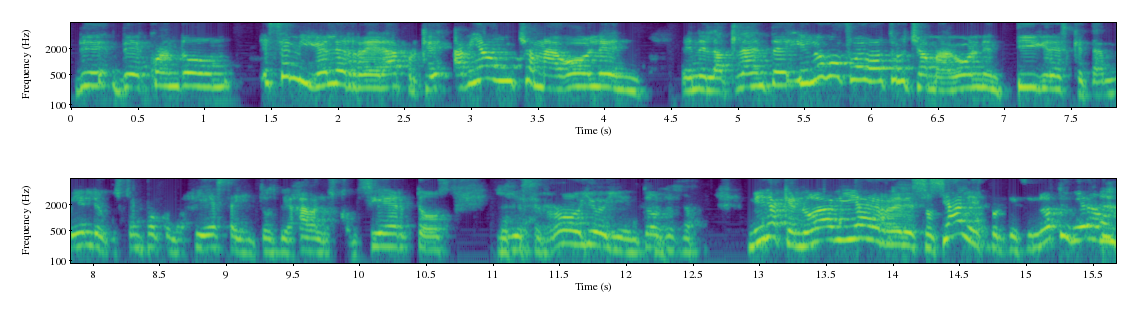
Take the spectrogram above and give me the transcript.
De, de, cuando ese Miguel Herrera, porque había un chamagol en, en, el Atlante y luego fue otro chamagol en Tigres que también le gustó un poco la fiesta y entonces viajaba a los conciertos y ese rollo y entonces, mira que no había redes sociales, porque si no tuvieran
